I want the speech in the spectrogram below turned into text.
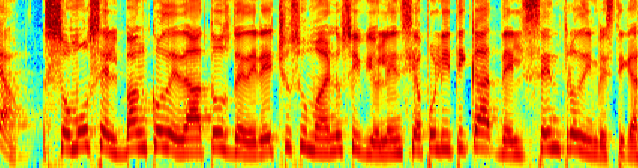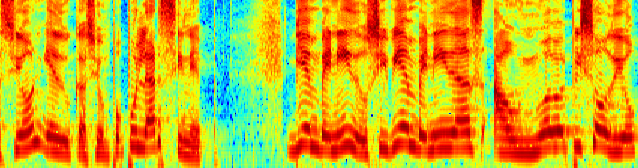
Hola, somos el Banco de Datos de Derechos Humanos y Violencia Política del Centro de Investigación y Educación Popular CINEP. Bienvenidos y bienvenidas a un nuevo episodio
